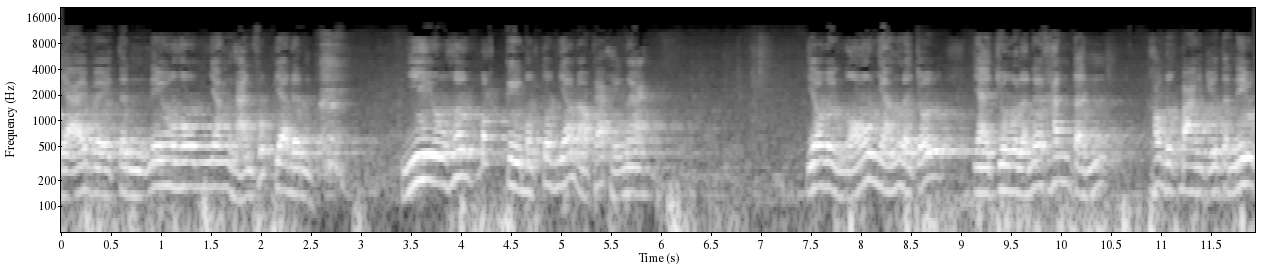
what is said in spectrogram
dạy về tình yêu hôn nhân hạnh phúc gia đình nhiều hơn bất kỳ một tôn giáo nào khác hiện nay. Do vì ngộ nhận là chỗ nhà chùa là nơi thanh tịnh không được bàn chuyện tình yêu.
